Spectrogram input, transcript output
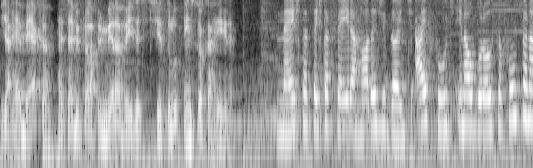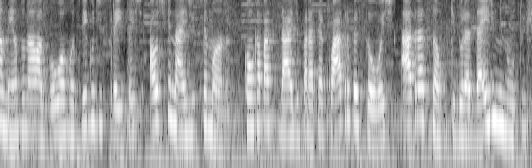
Já Rebeca recebe pela primeira vez esse título em sua carreira. Nesta sexta-feira, a roda gigante iFood inaugurou seu funcionamento na Lagoa Rodrigo de Freitas aos finais de semana. Com capacidade para até 4 pessoas, a atração, que dura 10 minutos,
